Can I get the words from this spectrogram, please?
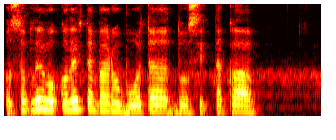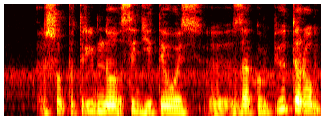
особливо, коли в тебе робота досить така, що потрібно сидіти ось е, за комп'ютером.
